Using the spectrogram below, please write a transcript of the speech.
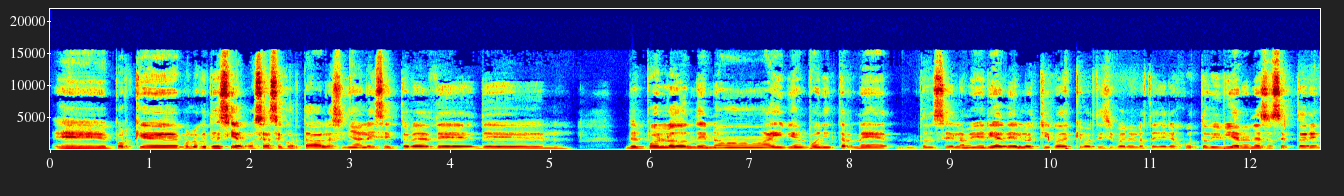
Eh, porque, por lo que te decía, pues, o sea, se cortaba la señal, hay sectores del del pueblo donde no hay bien buen internet, entonces la mayoría de los chicos que participan en los talleres justo vivían en esos sectores,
